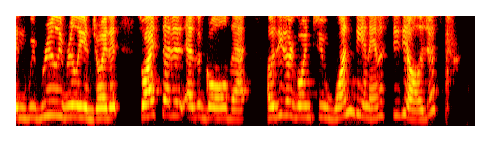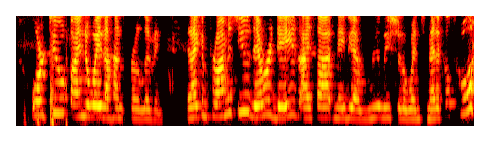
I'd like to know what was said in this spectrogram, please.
and we really, really enjoyed it. So I set it as a goal that I was either going to one, be an anesthesiologist or two, find a way to hunt for a living. And I can promise you, there were days I thought maybe I really should have went to medical school.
